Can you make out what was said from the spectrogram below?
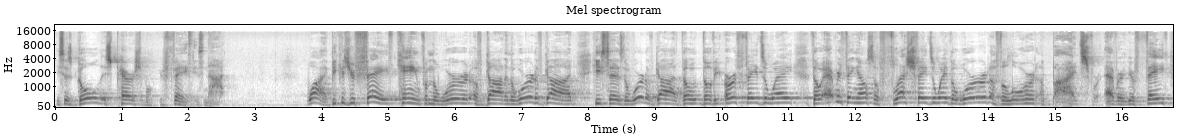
He says, Gold is perishable, your faith is not. Why? Because your faith came from the Word of God. And the Word of God, he says, the Word of God, though, though the earth fades away, though everything else of flesh fades away, the Word of the Lord abides forever. Your faith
